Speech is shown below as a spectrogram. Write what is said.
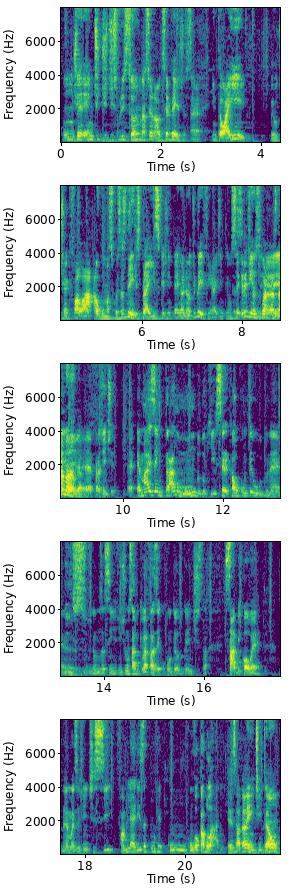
um gerente de distribuição nacional de cervejas. É. Então aí eu tinha que falar algumas coisas deles, pra isso que a gente tem reunião de briefing. Aí a gente tem uns segredinhos guardados na manga. É, pra gente. É, é mais entrar no mundo do que cercar o conteúdo, né? Isso. Digamos assim. A gente não sabe o que vai fazer com o conteúdo que a gente sa- sabe qual é, né? Mas a gente se familiariza com, com, com vocabulário. Exatamente. Então,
